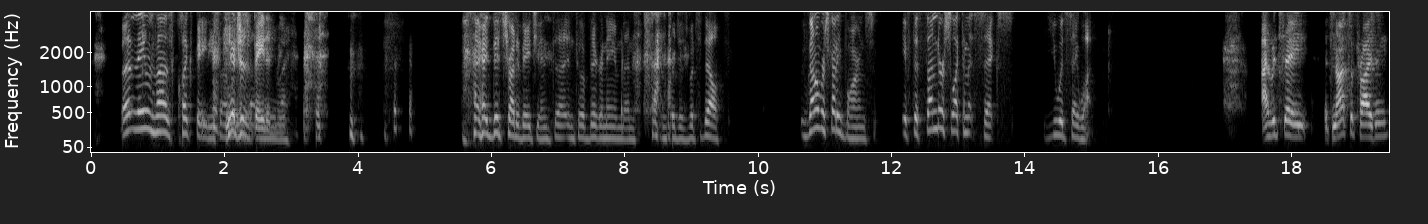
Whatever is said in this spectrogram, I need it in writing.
that name is not as clickbaity. So you just baited me. I did try to bait you into, into a bigger name than, than Bridges, but still, we've gone over Scottie Barnes. If the Thunder select him at six, you would say what? I would say it's not surprising.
